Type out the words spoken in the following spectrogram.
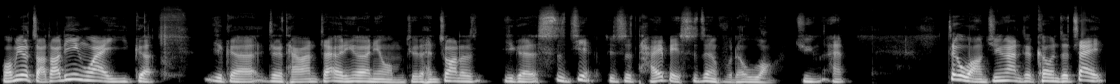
我们又找到另外一个一个这个台湾在二零二二年我们觉得很重要的一个事件，就是台北市政府的网军案。这个网军案，这柯文哲再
